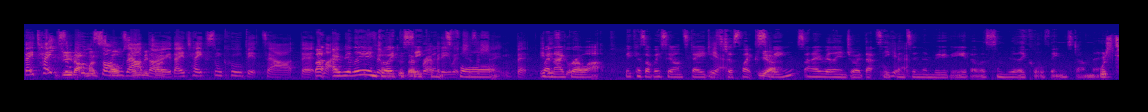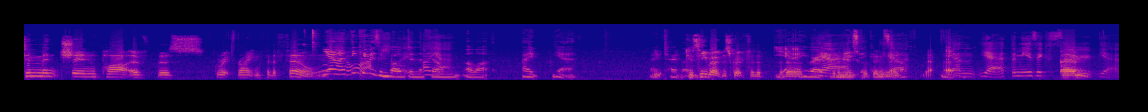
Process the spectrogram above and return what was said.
They take to some that cool songs so out though. times. They take some cool bits out that. But like, I really enjoyed the does brevity, sequence which is a for shame, but it when is I good. grow up because obviously on stage it's just like Yeah. swings, and I really enjoyed that Yeah. sequence in the movie. There was some really cool things done there. Was Tim Minchin part of the script writing for the film? yeah, I think he was involved in the Oh, film a lot. I yeah, no, totally. Because he wrote the script for the for yeah, the, he wrote Yeah. for the musical, and didn't he? Yeah. stuff. Yeah. And yeah, the music. So Um, yeah,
